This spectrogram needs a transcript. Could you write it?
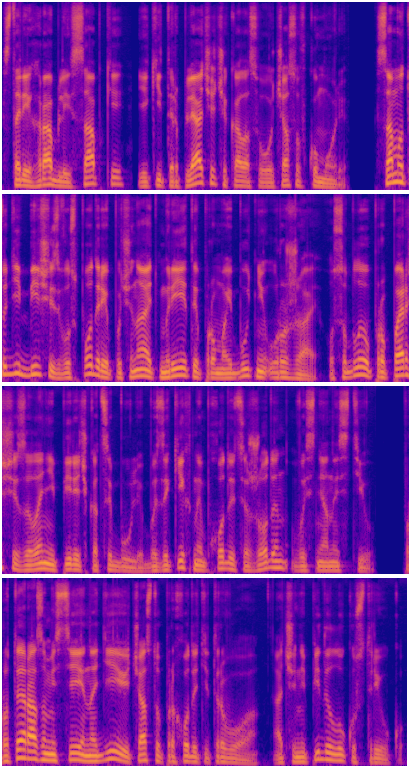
старі граблі й сапки, які терпляче чекали свого часу в коморі. Саме тоді більшість господарів починають мріяти про майбутній урожай, особливо про перші зелені пірячка цибулі, без яких не обходиться жоден весняний стіл. Проте разом із цією надією часто приходить і тривога, а чи не піде лук у стрілку?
